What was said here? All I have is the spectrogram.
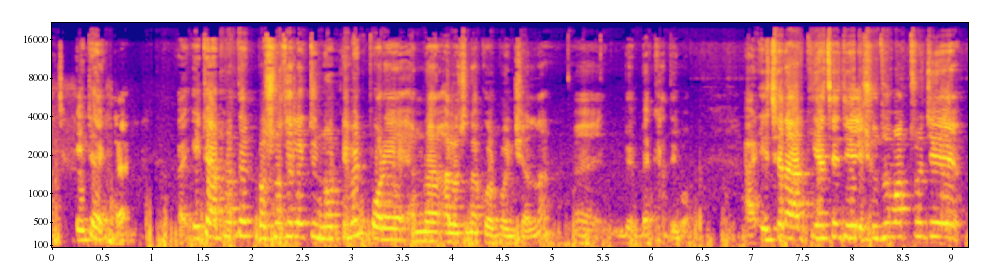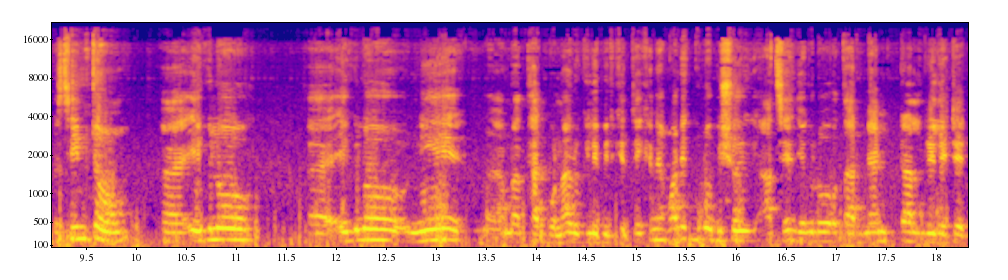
আচ্ছা, এটা একটা। এটা আপনাদের প্রশ্ন থাকলে একটু নোট নেবেন পরে আমরা আলোচনা করব ইনশাল্লাহ ব্যাখ্যা দেব। আর এছাড়া আর কি আছে যে শুধুমাত্র যে সিমটম এগুলো এগুলো নিয়ে আমরা থাকব না রুগী লিপির ক্ষেত্রে। এখানে অনেকগুলো বিষয় আছে যেগুলো তার মেন্টাল রিলেটেড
